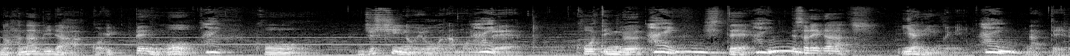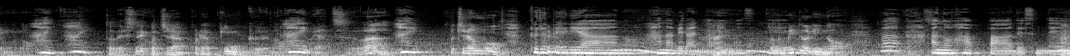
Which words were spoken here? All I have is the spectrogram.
の花びらこう一辺を、こう樹脂のようなものでコーティングして、でそれがイヤリングになっているもの、はい、とですねこちらこれはピンクのやつは、はい、こちらもプルベリアの花びらになります、この緑のはあの葉っぱですね。はい、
